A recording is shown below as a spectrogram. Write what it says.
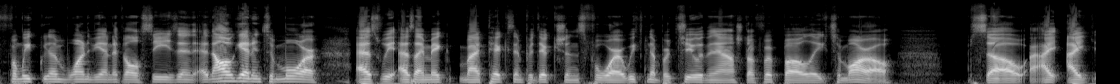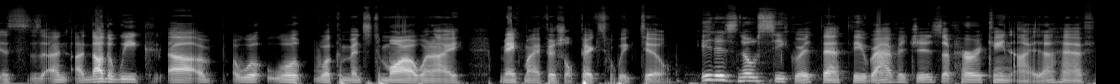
from week number one of the NFL season, and I'll get into more as we as I make my picks and predictions for week number two of the National Football League tomorrow. So I I an, another week uh will will will commence tomorrow when I make my official picks for week two. It is no secret that the ravages of Hurricane Ida have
